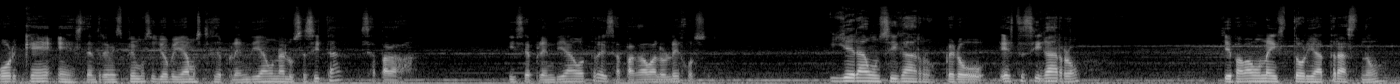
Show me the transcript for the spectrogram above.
porque este, entre mis primos y yo veíamos que se prendía una lucecita y se apagaba y se prendía otra y se apagaba a lo lejos y era un cigarro pero este cigarro llevaba una historia atrás, ¿no?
